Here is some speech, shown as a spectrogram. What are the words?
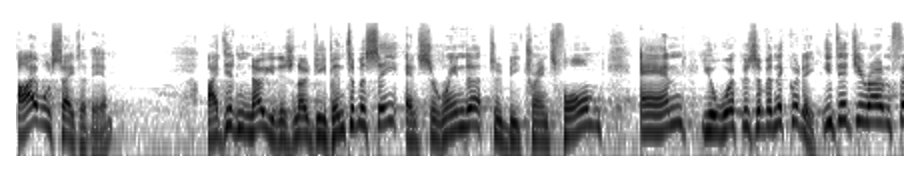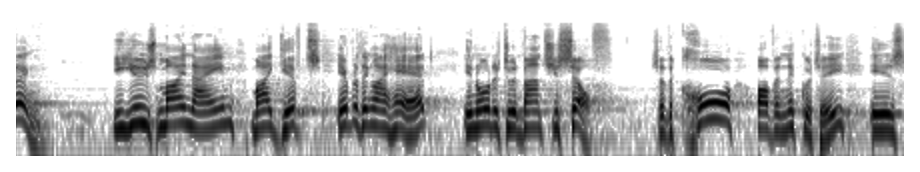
I will say to them, I didn't know you. There's no deep intimacy and surrender to be transformed, and you're workers of iniquity. You did your own thing. You used my name, my gifts, everything I had in order to advance yourself. So the core of iniquity is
